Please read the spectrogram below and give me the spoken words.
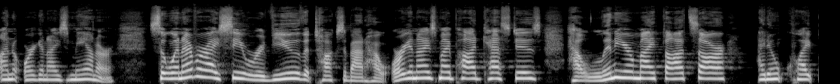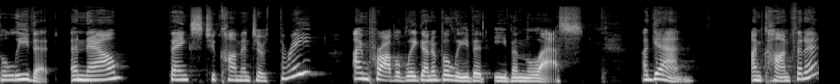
unorganized manner. So whenever I see a review that talks about how organized my podcast is, how linear my thoughts are, I don't quite believe it. And now, thanks to commenter three, I'm probably going to believe it even less. Again, I'm confident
